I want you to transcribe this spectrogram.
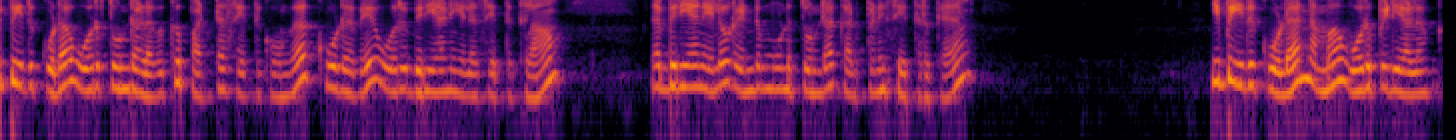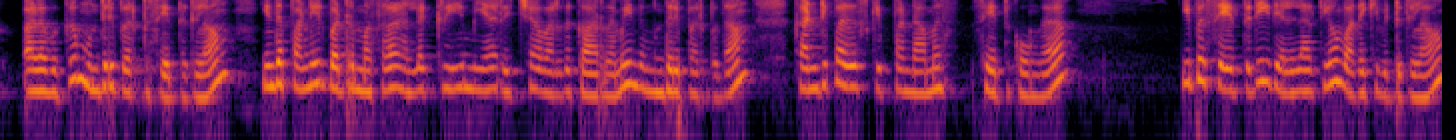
இப்போ இது கூட ஒரு துண்டு அளவுக்கு பட்டை சேர்த்துக்கோங்க. கூடவே ஒரு பிரியாணி இலை சேர்த்துக்கலாம். நான் பிரியாணியில் ரெண்டு மூணு துண்டாக கட் பண்ணி சேர்த்துருக்கேன். இப்போ இது கூட நம்ம ஒரு பிடி அளவு அளவுக்கு முந்திரி பருப்பு சேர்த்துக்கலாம். இந்த பன்னீர் பட்டர் மசாலா நல்லா க்ரீமியாக ரிச்சாக வர்றது காரணமே இந்த முந்திரி பருப்பு தான். கண்டிப்பாக அதை ஸ்கிப் பண்ணாமல் சேர்த்துக்கோங்க. இப்போ சேர்த்துட்டு இது எல்லாத்தையும் வதக்கி விட்டுக்கலாம்.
